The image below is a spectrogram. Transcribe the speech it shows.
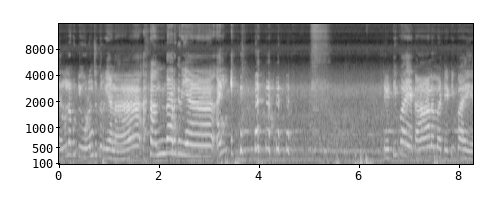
செல்லக்குட்டி ஒளிஞ்சுக்கிறியானா அந்த இருக்கிறியா? ஐ. டெட்டிப்பாய காணம டெட்டிப்பாய.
